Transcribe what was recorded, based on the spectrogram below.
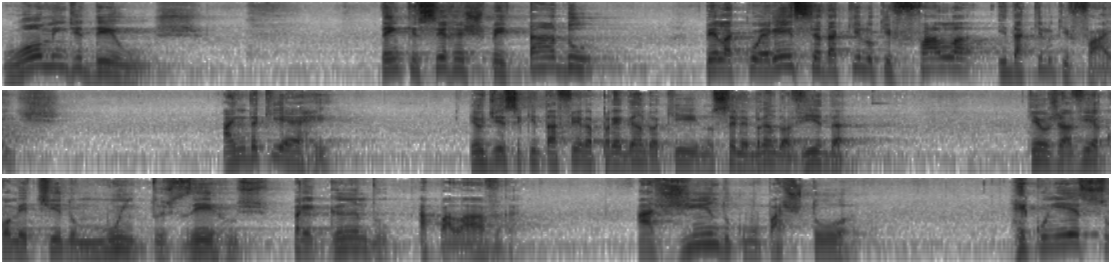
O homem de Deus tem que ser respeitado pela coerência daquilo que fala e daquilo que faz, ainda que erre. Eu disse quinta-feira, pregando aqui no Celebrando a Vida, que eu já havia cometido muitos erros pregando a palavra agindo como pastor, reconheço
